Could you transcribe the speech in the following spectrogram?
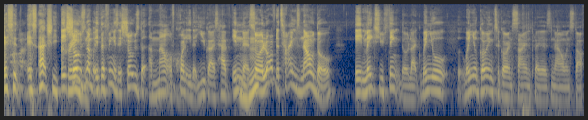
It's it, it's actually it shows number. The thing is, it shows the amount of quality that you guys have in there. Mm-hmm. So a lot of the times now, though, it makes you think though, like when you're when you're going to go and sign players now and stuff,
